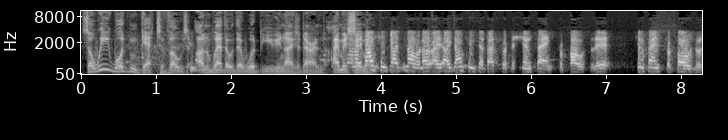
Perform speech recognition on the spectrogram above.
So we wouldn't get to vote on whether there would be a United Ireland. I'm Well, I don't think that. No, no, I, I don't think that that's what the Sinn Féin's proposal is. Sinn Féin's proposal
